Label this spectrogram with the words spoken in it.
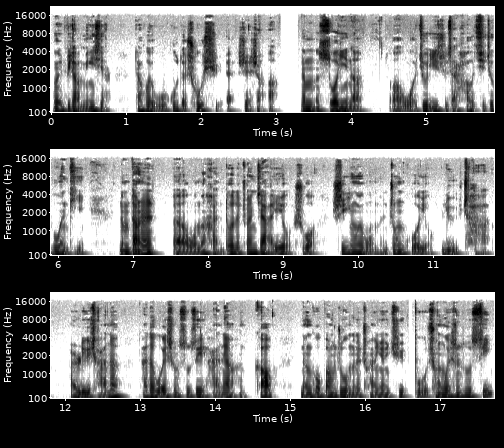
因为比较明显，它会无故的出血身上啊。那么，所以呢，呃，我就一直在好奇这个问题。那么，当然，呃，我们很多的专家也有说，是因为我们中国有绿茶，而绿茶呢，它的维生素 C 含量很高，能够帮助我们的船员去补充维生素 C，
